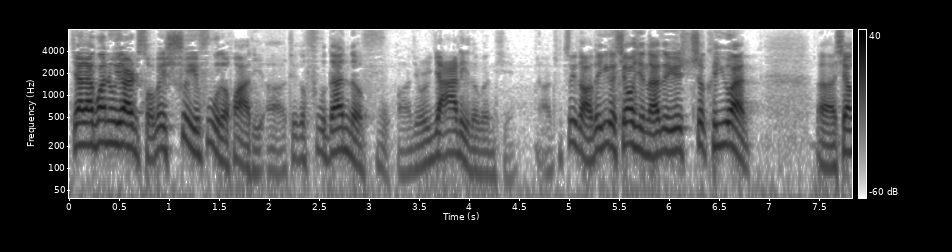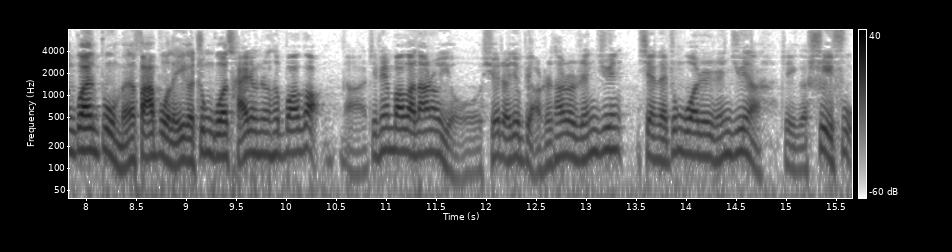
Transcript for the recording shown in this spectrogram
接下来关注一下所谓税负的话题啊，这个负担的负啊，就是压力的问题啊。最早的一个消息来自于社科院，呃，相关部门发布了一个中国财政政策报告啊。这篇报告当中有学者就表示，他说人均现在中国人人均啊，这个税负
